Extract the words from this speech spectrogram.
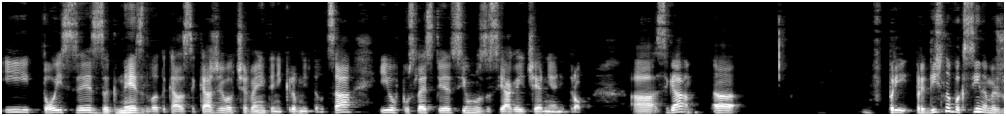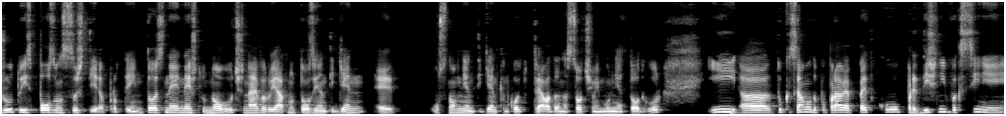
и той се загнездва, така да се каже, в червените ни кръвни тълца и в последствие силно засяга и черния ни дроб. А, сега, а, при предишна вакцина, между другото, е използван същия протеин, т.е. не е нещо ново, че най-вероятно този антиген е основният антиген, към който трябва да насочим имунният отговор. И а, тук само да поправя Петко, предишни вакцини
